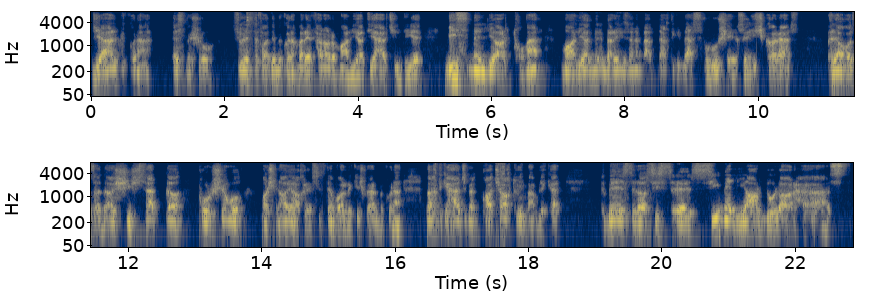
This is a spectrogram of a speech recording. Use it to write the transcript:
جل می‌کنن اسمشو سو استفاده می‌کنن برای فرار مالیاتی هر چیز دیگه. 20 میلیارد تومن مالیات میره برای زن بدبختی که دست فروشه. اصلا هیچ کاره است ولی آقازاده ها 600 تا پرشه و ماشین های آخر سیستم وارد کشور می‌کنن. وقتی که حجم قاچاق توی مملکت به اصطلاح سی, میلیارد دلار هست.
